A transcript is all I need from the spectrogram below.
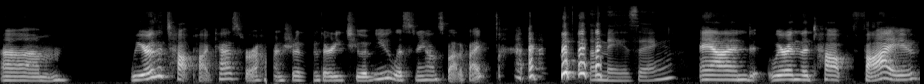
Um, we are the top podcast for 132 of you listening on Spotify. Amazing. and we're in the top five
